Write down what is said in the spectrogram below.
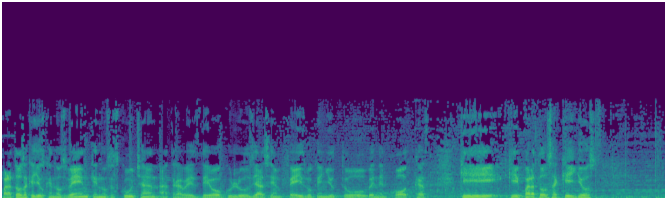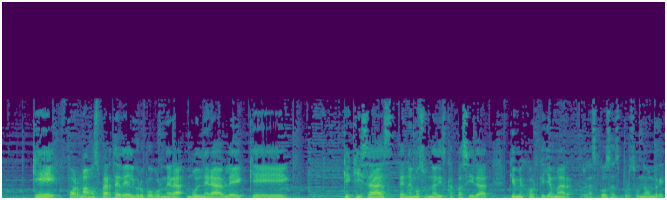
para todos aquellos que nos ven, que nos escuchan a través de Oculus, ya sea en Facebook, en YouTube, en el podcast, que, que para todos aquellos que formamos parte del grupo vulnera- vulnerable, que, que quizás tenemos una discapacidad, que mejor que llamar las cosas por su nombre,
